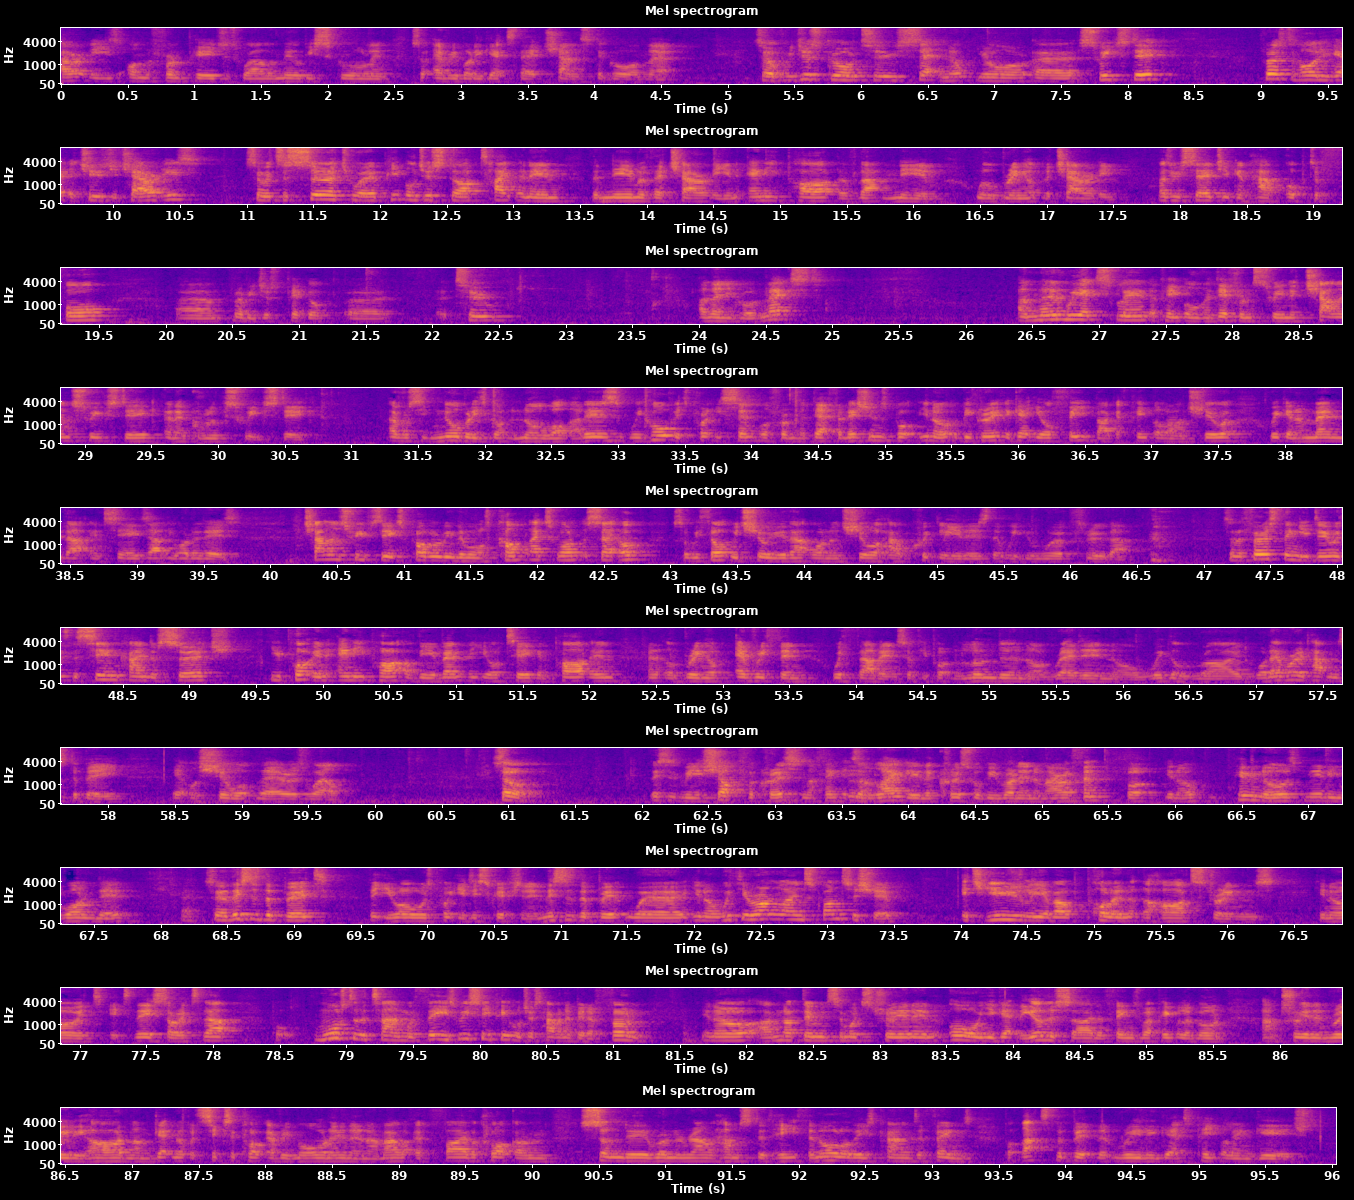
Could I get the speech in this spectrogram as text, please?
charities on the front page as well and they'll be scrolling so everybody gets their chance to go on there. So if we just go to setting up your uh, sweepstake, first of all you get to choose your charities. So it's a search where people just start typing in the name of their charity and any part of that name will bring up the charity. As we said, you can have up to four. Um, maybe just pick up uh, two. And then you go next. And then we explain to people the difference between a challenge sweepstake and a group sweepstake. Obviously, nobody's going to know what that is. We hope it's pretty simple from the definitions, but you know, it'd be great to get your feedback if people aren't sure. We can amend that and say exactly what it is. Challenge sweepstakes probably the most complex one to set up, so we thought we'd show you that one and show how quickly it is that we can work through that. So the first thing you do, it's the same kind of search. You put in any part of the event that you're taking part in, and it'll bring up everything with that in. So if you put in London or Reading or Wiggle Ride, whatever it happens to be, it'll show up there as well. So this to be a shock for Chris, and I think it's hmm. unlikely that Chris will be running a marathon, but you know, who knows, maybe one day. So this is the bit that you always put your description in. This is the bit where, you know, with your online sponsorship, it's usually about pulling at the heartstrings. You know, it's, it's this or it's that. But most of the time with these, we see people just having a bit of fun. You know, I'm not doing so much training, or you get the other side of things where people are going, I'm training really hard and I'm getting up at six o'clock every morning and I'm out at five o'clock on Sunday running around Hampstead Heath and all of these kinds of things. But that's the bit that really gets people engaged.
